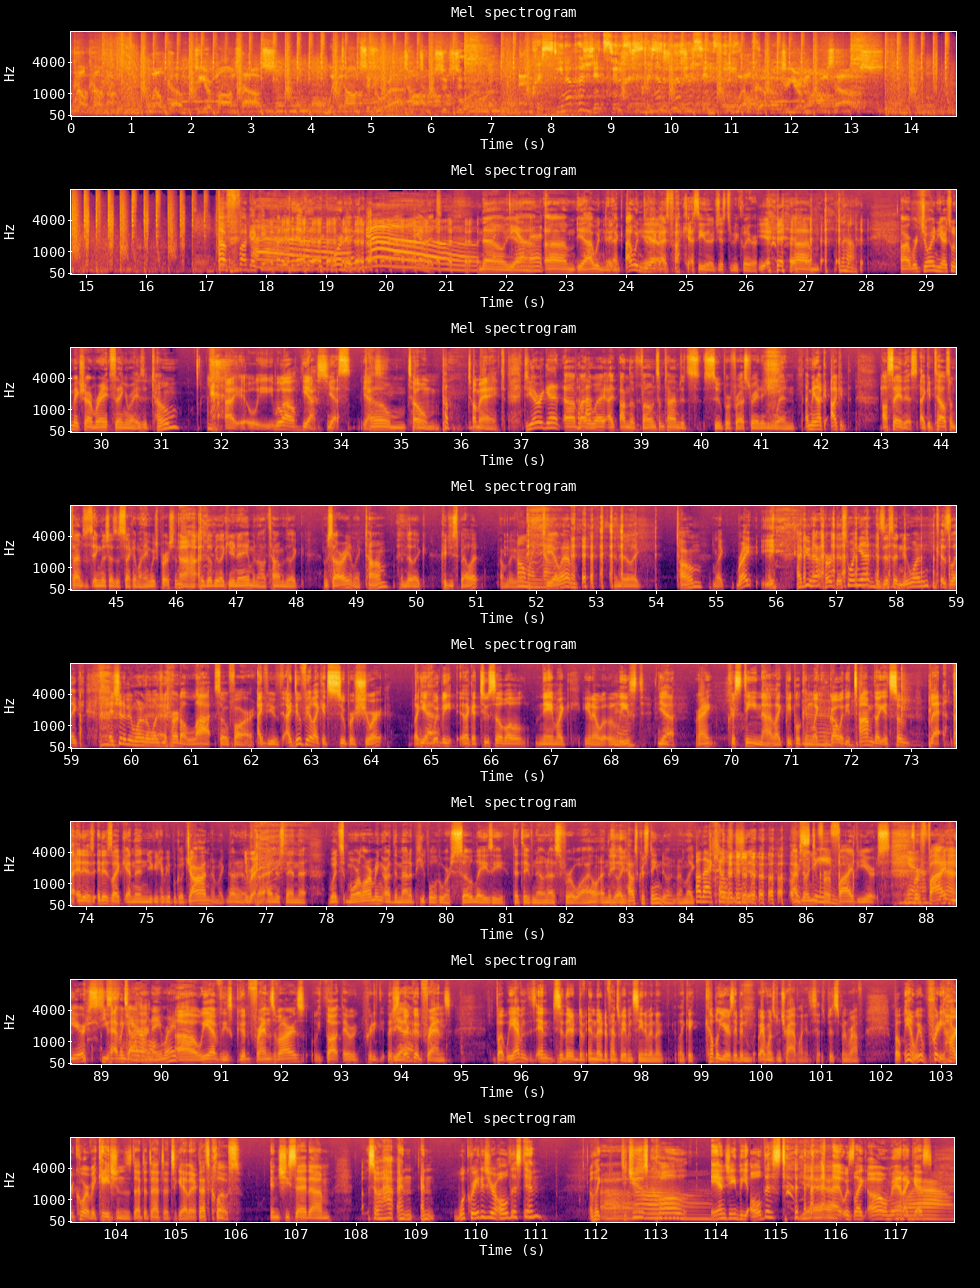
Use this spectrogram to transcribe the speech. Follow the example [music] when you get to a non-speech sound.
Welcome. Welcome to your mom's house with Tom Segura. Tom Segura. And Christina Pazsitzky. Christina Pazsitzky. welcome to your mom's house. Oh fuck! I can't believe I didn't have that recorded. No. Damn it! No, Damn yeah, it. Um, yeah, I wouldn't do that. I wouldn't do that guy's [laughs] podcast either. Just to be clear. Yeah. Um, [laughs] all right, we're joined here. I just want to make sure I'm right, saying it right. Is it Tome? [laughs] I, we- well, yes. Yes. Yes. Tome. Tome. Tome. Do you ever get, uh, by the Papa? way, I, on the phone? Sometimes it's super frustrating when I mean, I, c- I could. I'll say this. I could tell sometimes it's English as a second language person. Uh-huh. They'll be like, "Your name," and I'll Tom, and they're like, "I'm sorry." I'm like, "Tom," and they're like, "Could you spell it?" I'm like, Oh my God. T O and they're like, "Tom." I'm like, "Right." [laughs] Have you not heard this one yet? Is this a new one? Because like, it should have been one of the ones you've heard a lot so far. I, If you've I do feel like it's super short. Like Yeah. it would be like a two syllable name, like, you know, at least, yeah. right? Christina. Like people can like go with you. Tom, like it's so. Bleh. Uh, it is. It is like, and then you can hear people go, "John." I'm like, no, no, no. Right. I understand that. What's more alarming are the amount of people who are so lazy that they've known us for a while, and they're like, [laughs] "How's Christine doing?" And I'm like, Oh, that kills "Holy me. shit! I've known you for Christine. five years. Yeah. For five Yeah. years, you haven't gotten her terrible. name right." Oh, we have these good friends of ours. We thought they were pretty good. They're, Yeah. they're good friends, but we haven't. And to their in their defense, we haven't seen them in a, like a couple years. They've been everyone's been traveling. It's, it's been rough, but you know we were pretty hardcore vacations da, da, da, da, together. That's close. and she said, um, "So how and and what grade is your oldest in?" I'm like, did you just call Angie the oldest? [laughs] Yeah. it was like, oh man, I guess.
